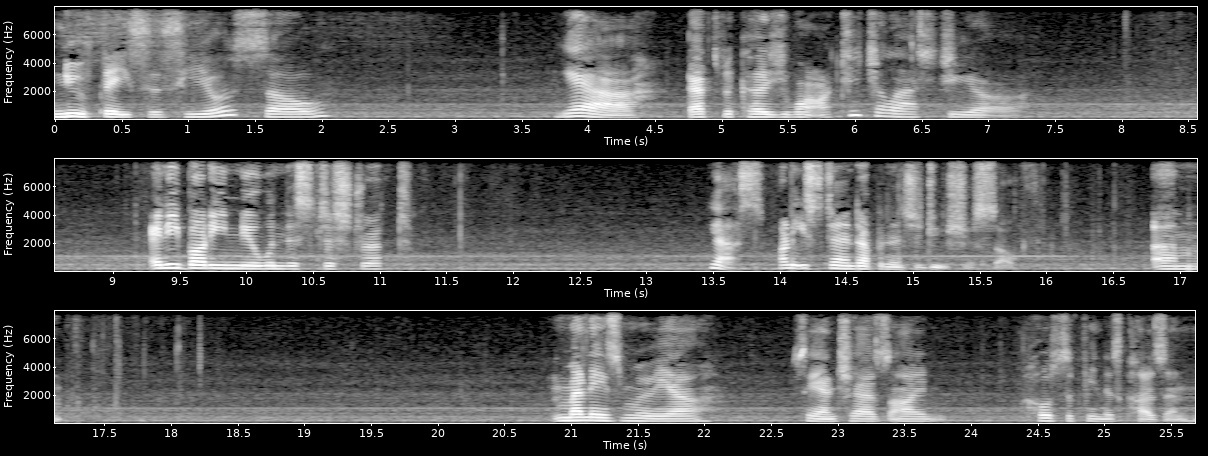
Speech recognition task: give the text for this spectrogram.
new faces here, so yeah, that's because you weren't our teacher last year. Anybody new in this district? Yes, why don't you stand up and introduce yourself? Um, my name's Maria Sanchez. I'm Josefina's cousin.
